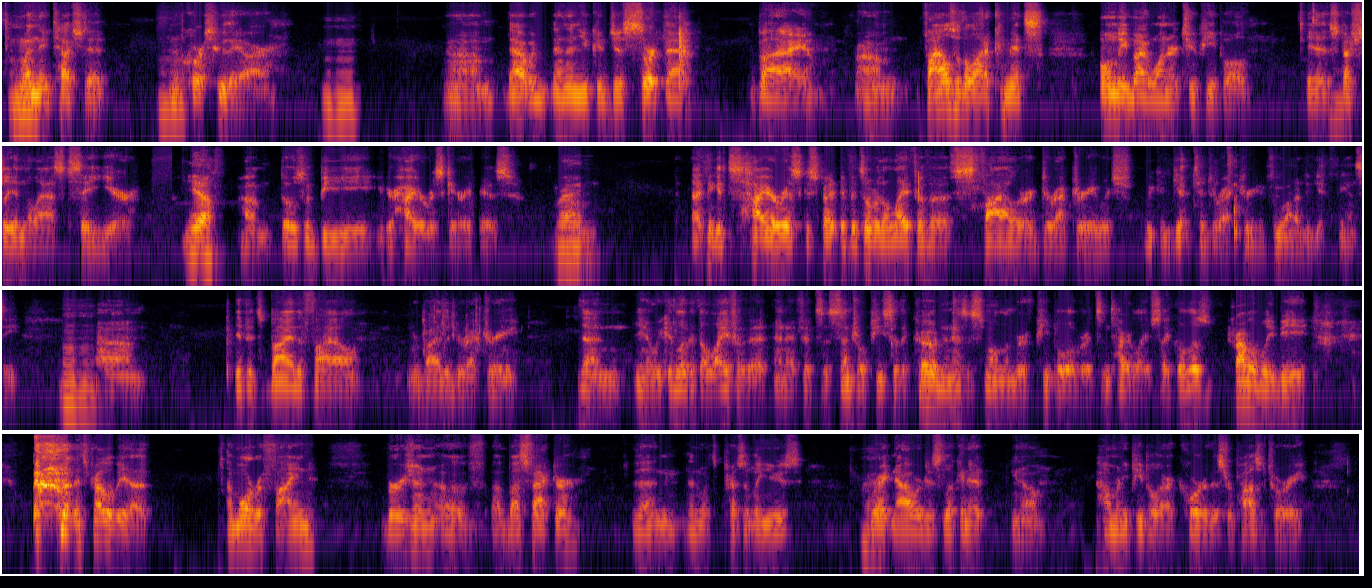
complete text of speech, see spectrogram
when they touched it, and of course who they are. hmm Um, that would, and then you could just sort that by um, files with a lot of commits, only by one or two people, especially in the last say year. Yeah, Um, those would be your higher risk areas. right. Um, I think it's higher risk, especially if it's over the life of a file or a directory, which we could get to directory if we wanted to get fancy. hmm Um, if it's by the file or by the directory, then you know we could look at the life of it, and if it's a central piece of the code and has a small number of people over its entire life cycle, those probably be it's probably a a more refined version of a bus factor than than what's presently used. Right. Right now, we're just looking at you know how many people are core to this repository,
